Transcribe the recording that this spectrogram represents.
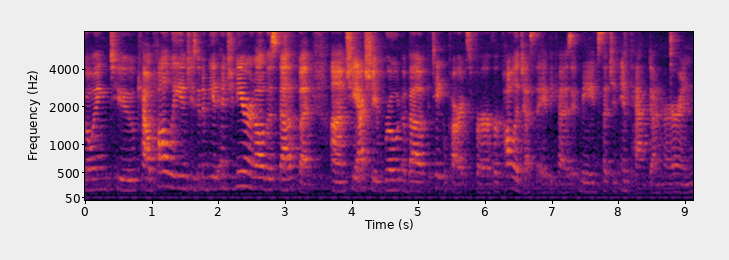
going to Cal Poly and she's going to be an engineer and all this stuff. But um, she actually wrote about the take aparts for her college essay because it made such an impact on her. And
